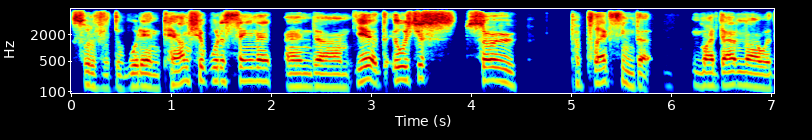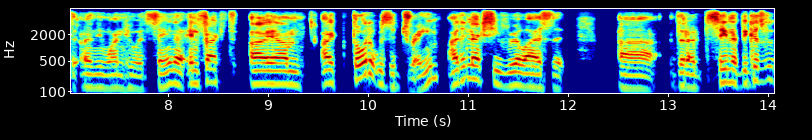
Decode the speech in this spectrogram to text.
sort of the Woodend Township would have seen it, and um, yeah, it was just so perplexing that my dad and I were the only one who had seen it. In fact, I um I thought it was a dream. I didn't actually realize that uh, that I'd seen it because we,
